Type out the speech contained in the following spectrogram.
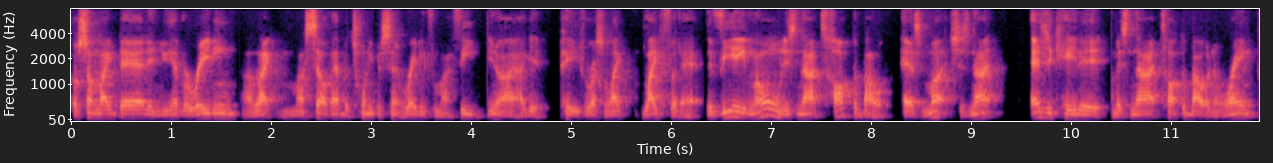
or something like that, and you have a rating, uh, like myself, I have a 20% rating for my feet. You know, I, I get paid for of my life for that. The VA loan is not talked about as much. It's not educated. It's not talked about in the rank.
